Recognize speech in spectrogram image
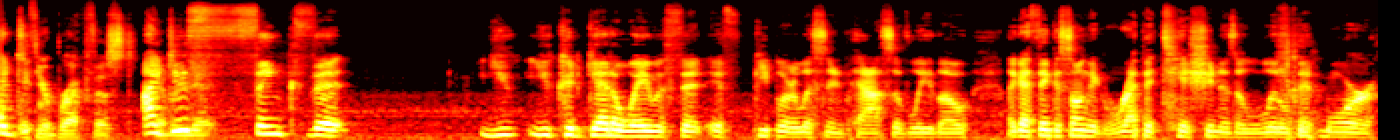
I do, with your breakfast. I do day. think that you you could get away with it if people are listening passively though. Like I think a song like Repetition is a little bit more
